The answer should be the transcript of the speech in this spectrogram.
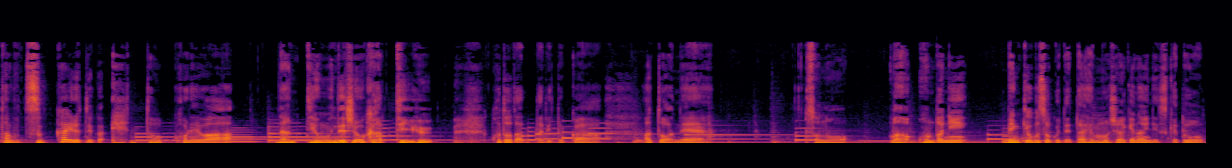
多分つっかえるというかえっとこれは何て読むんでしょうかっていうことだったりとかあとはねそのまあ本当に勉強不足で大変申し訳ないんですけど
